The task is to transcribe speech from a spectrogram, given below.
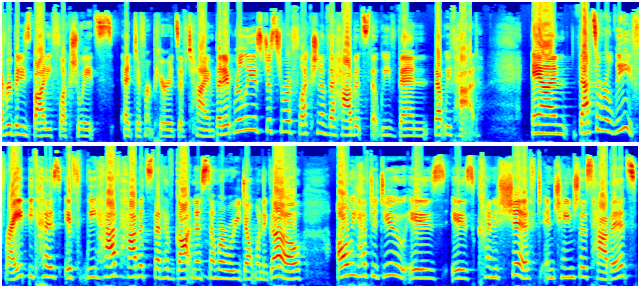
everybody's body fluctuates at different periods of time but it really is just a reflection of the habits that we've been that we've had And that's a relief, right? Because if we have habits that have gotten us somewhere where we don't want to go, all we have to do is is kind of shift and change those habits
